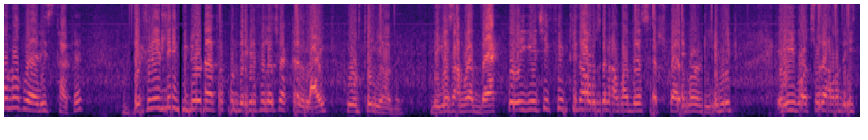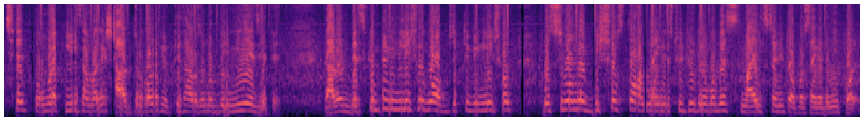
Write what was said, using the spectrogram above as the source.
কোনো কোয়ারিজ থাকে ডেফিনেটলি ভিডিওটা এতক্ষণ দেখে ফেলেছো, একটা লাইক করতেই হবে। বিকজ আমরা ব্যাক করে গিয়েছি ফিফটি থাউজেন্ড আমাদের সাবস্ক্রাইবার লিমিট এই বছরে আমাদের ইচ্ছে, তোমরা প্লিজ আমাকে সাহায্য করো ফিফটি থাউজেন্ড অব্দি নিয়ে যেতে। কারণ ডেসক্রিপটিভ ইংলিশ হোক অবজেক্টিভ ইংলিশ হোক, পশ্চিমবঙ্গের বিশ্বস্ত অনলাইন ইনস্টিটিউটের মধ্যে স্মাইল স্টাডি টপার্স একাডেমি পড়ে।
